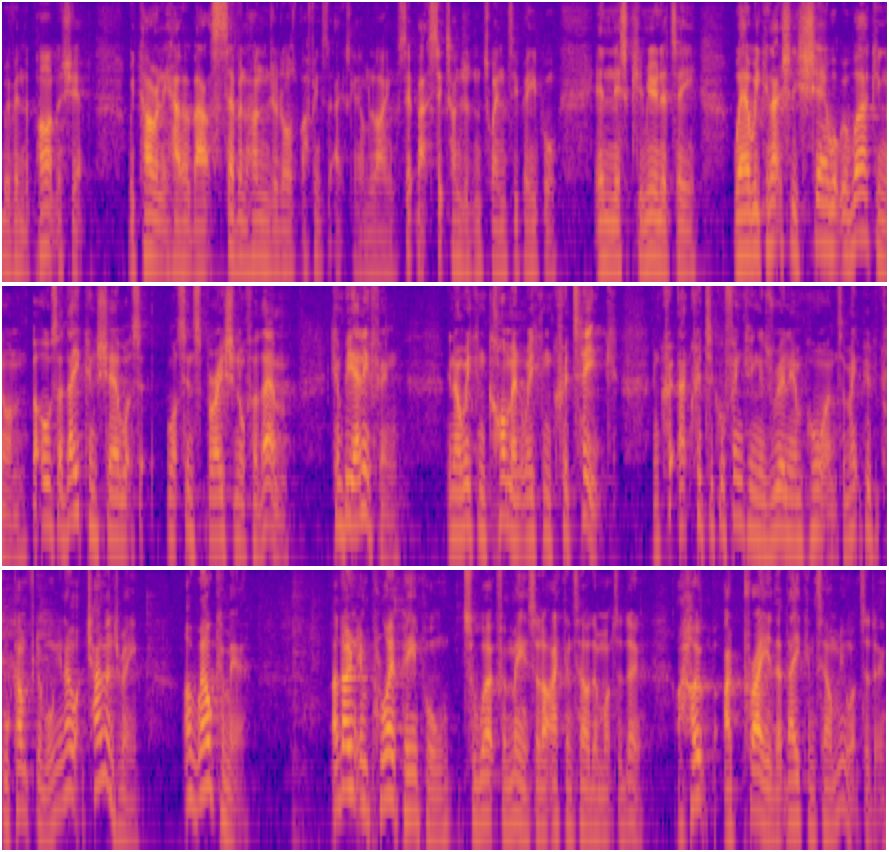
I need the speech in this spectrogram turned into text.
within the partnership we currently have about 700, or I think actually I'm lying, about 620 people in this community where we can actually share what we're working on, but also they can share what's, what's inspirational for them. Can be anything. You know, we can comment, we can critique, and cri that critical thinking is really important to make people feel comfortable. You know what? Challenge me. I welcome it. I don't employ people to work for me so that I can tell them what to do. I hope, I pray that they can tell me what to do.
